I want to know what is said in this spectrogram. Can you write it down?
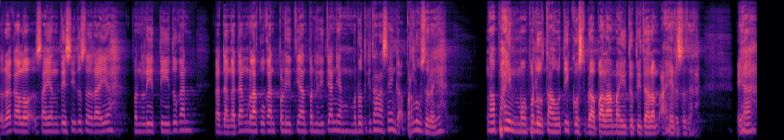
Saudara kalau saintis itu saudara ya, peneliti itu kan kadang-kadang melakukan penelitian-penelitian yang menurut kita rasanya nggak perlu saudara ya. Ngapain mau perlu tahu tikus berapa lama hidup di dalam air saudara. Ya,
